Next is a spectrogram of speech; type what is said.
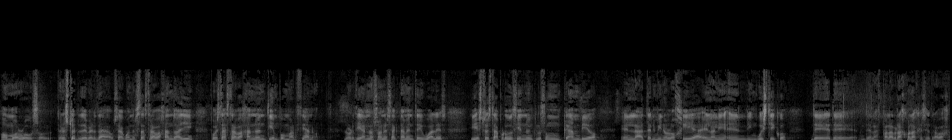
O morrow sol. Pero esto es de verdad. O sea, cuando estás trabajando allí, pues estás trabajando en tiempo marciano. Los días no son exactamente iguales y esto está produciendo incluso un cambio en la terminología, en, el lingüístico, de, las palabras con las que se trabaja.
